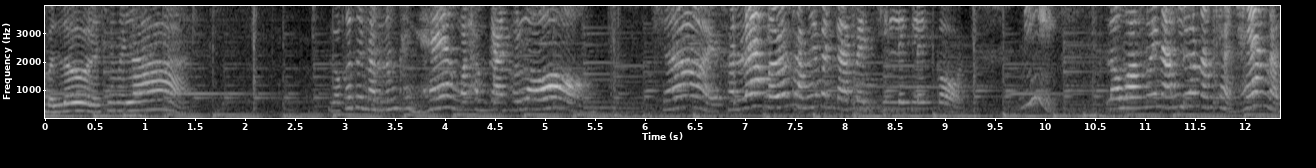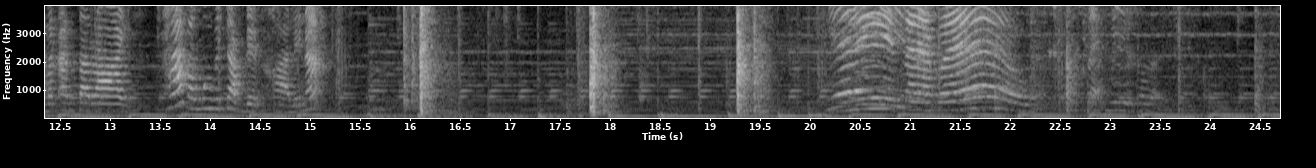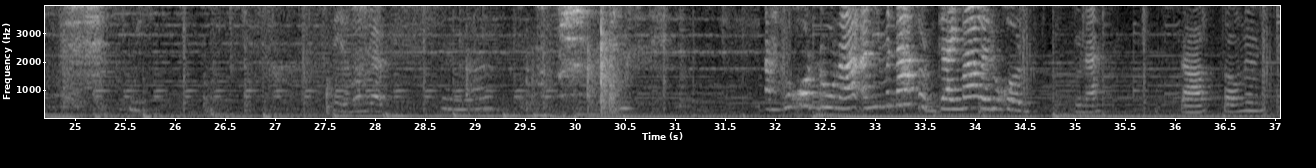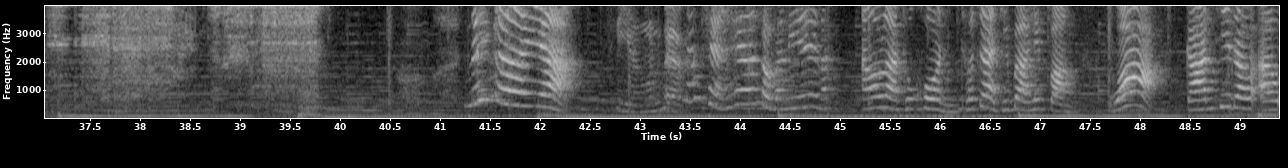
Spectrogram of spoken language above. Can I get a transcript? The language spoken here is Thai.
เบลเลอร์เลยใช่ไหมล่ะ เราก็จะนำน้ำแข็งแห้งมาทำการทดลอง ใช่ ขั้นแรกเราต้องทำให้มันกลายเป็นชิ้นเล็กๆก่อน นี่ระวังด้วยนะเรื่องน้ำแข็งแห้งน่ะมันอันตราย ห้ามเอามือไปจับเด็ดขาดเลยนะ คนเขาจะอธิบายให้ฟังว่าการที่เราเอา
